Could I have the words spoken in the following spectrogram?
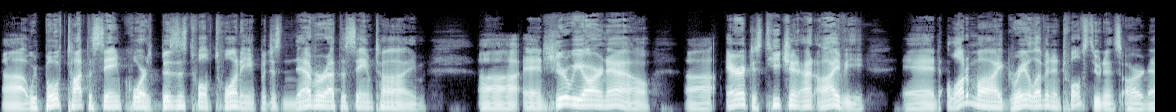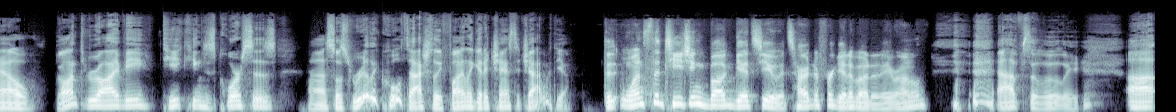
Uh, we both taught the same course, Business 1220, but just never at the same time. Uh, and here we are now. Uh, Eric is teaching at Ivey, and a lot of my grade 11 and 12 students are now gone through Ivey, taking his courses. Uh, so it's really cool to actually finally get a chance to chat with you. The, once the teaching bug gets you, it's hard to forget about it, eh, Ronald? Absolutely. Uh,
